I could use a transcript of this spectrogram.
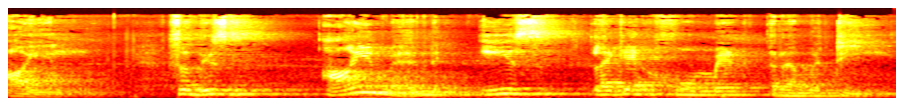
oil. So this ointment is like a homemade remedy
